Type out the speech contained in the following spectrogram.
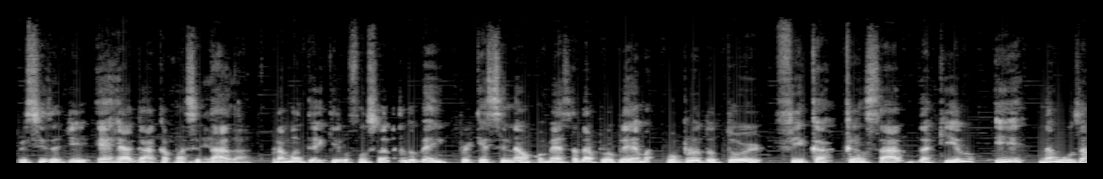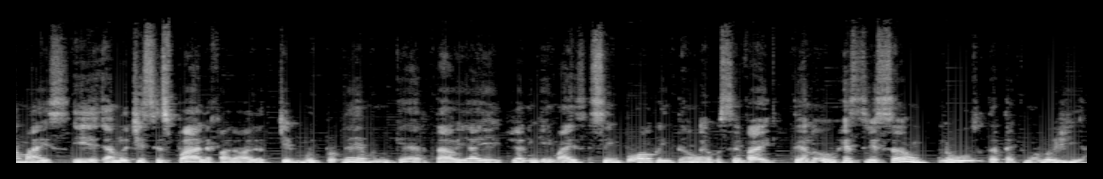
precisa de RH capacitado. para manter aquilo funcionando bem, porque senão começa a dar problema, o produtor fica cansado daquilo e não usa mais. E a notícia espalha, fala, olha, tive muito problema, não quero tal, e aí já ninguém mais se empolga, então você vai tendo restrição no uso da tecnologia.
